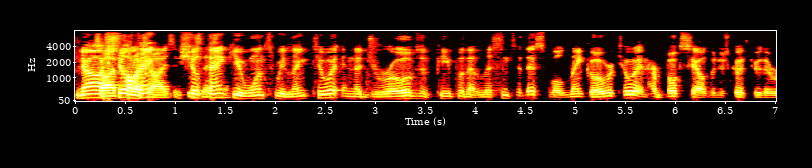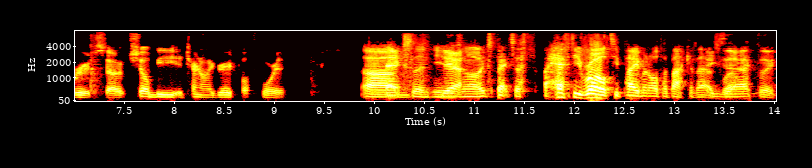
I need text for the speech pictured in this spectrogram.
No, so I apologize. Thank, she'll thank you once we link to it, and the droves of people that listen to this will link over to it, and her book sales will just go through the roof. So she'll be eternally grateful for it. Um, Excellent news, yeah. and I'll expect a, a, hefty royalty payment off the back of that. Exactly.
